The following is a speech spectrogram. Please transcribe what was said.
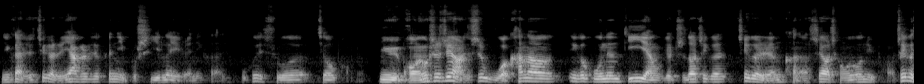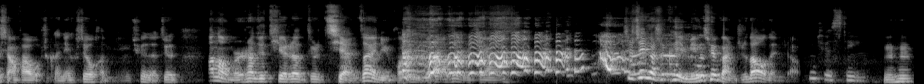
你感觉这个人压根儿就跟你不是一类人，你可能就不会说交朋友。女朋友是这样，就是我看到那个姑娘第一眼，我就知道这个这个人可能是要成为我女朋友。这个想法我是肯定是有很明确的，就大脑门上就贴着就是潜在女朋友五个大字这样，就这个是可以明确感知到的，你知道吗？Interesting，嗯哼，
